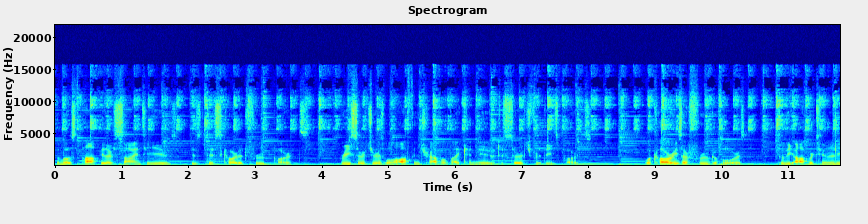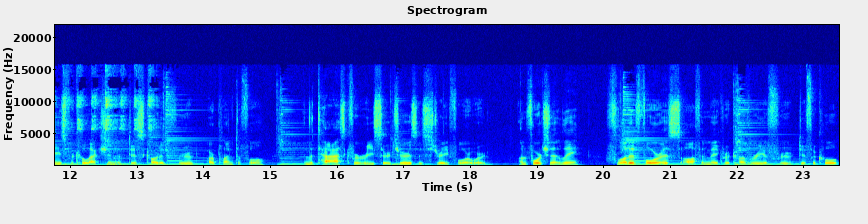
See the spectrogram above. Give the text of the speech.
The most popular sign to use is discarded fruit parts. Researchers will often travel by canoe to search for these parts. Uakaris are frugivores, so the opportunities for collection of discarded fruit are plentiful and the task for researchers is straightforward. Unfortunately, flooded forests often make recovery of fruit difficult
